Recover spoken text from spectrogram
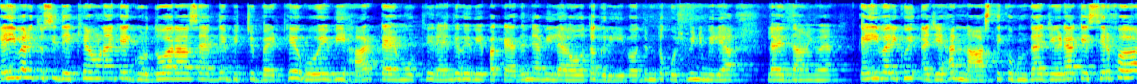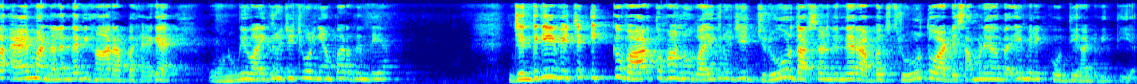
ਕਈ ਵਾਰੀ ਤੁਸੀਂ ਦੇਖਿਆ ਹੋਣਾ ਕਿ ਗੁਰਦੁਆਰਾ ਸਾਹਿਬ ਦੇ ਵਿੱਚ ਬੈਠੇ ਹੋਏ ਵੀ ਹਰ ਟਾਈਮ ਉੱਥੇ ਰਹਿੰਦੇ ਹੋਏ ਵੀ ਆਪਾਂ ਕਹਿ ਦਿੰਦੇ ਆ ਵੀ ਲੈ ਉਹ ਤਾਂ ਗਰੀਬ ਆ ਉਹਨੂੰ ਤਾਂ ਕੁਝ ਵੀ ਨਹੀਂ ਮਿਲਿਆ, ਲੈ ਇਦਾਂ ਵੀ ਹੋਇਆ। ਕਈ ਵਾਰੀ ਕੋਈ ਅਜਿਹਾ ਨਾਸਤਿਕ ਹੁੰਦਾ ਜਿਹੜਾ ਕਿ ਸਿਰਫ ਐ ਮੰਨ ਲੈਂਦਾ ਵੀ ਹਾਂ, ਰੱਬ ਹੈਗਾ ਉਹਨੂੰ ਵੀ ਵਾਹਿਗੁਰੂ ਜੀ ਝੋਲੀਆਂ ਭਰ ਦਿੰਦੇ ਆ। ਜ਼ਿੰਦਗੀ ਵਿੱਚ ਇੱਕ ਵਾਰ ਤੁਹਾਨੂੰ ਵਾਹਿਗੁਰੂ ਜੀ ਜ਼ਰੂਰ ਦਰਸ਼ਨ ਦਿੰਦੇ ਰੱਬ ਜ਼ਰੂਰ ਤੁਹਾਡੇ ਸਾਹਮਣੇ ਆਉਂਦਾ, ਇਹ ਮੇਰੀ ਖੁਦ ਦੀ ਹੱਡ ਬੀਤੀ ਹੈ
